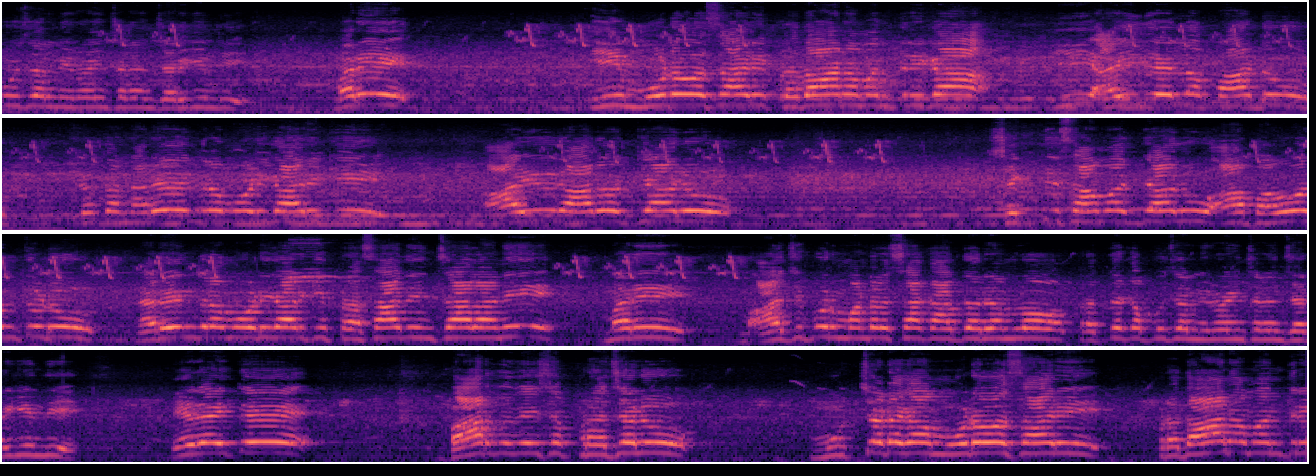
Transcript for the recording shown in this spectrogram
పూజలు నిర్వహించడం జరిగింది. మరి ఈ మూడవసారి ప్రధానమంత్రిగా ఈ ఐదేళ్ళ పాటు ఈ యొక్క నరేంద్ర మోడీ గారికి ఆయుర ఆరోగ్యాలు శక్తి సామర్థ్యాలు ఆ భగవంతుడు నరేంద్ర మోడీ గారికి ప్రసాదించాలని మరి ఆజిపూర్ మండల శాఖ ఆధ్వర్యంలో ప్రత్యేక పూజలు నిర్వహించడం జరిగింది. ఏదైతే భారతదేశ ప్రజలు ముచ్చటగా మూడవసారి ప్రధానమంత్రి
